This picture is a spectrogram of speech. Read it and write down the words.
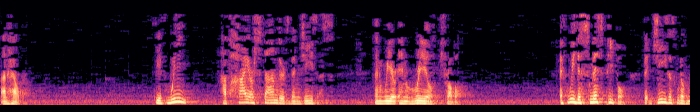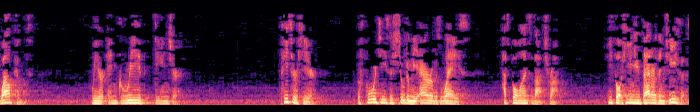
and help. See, if we have higher standards than Jesus, then we are in real trouble. If we dismiss people that Jesus would have welcomed, we are in grave danger. Peter here, before Jesus showed him the error of his ways, had fallen into that trap. He thought he knew better than Jesus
